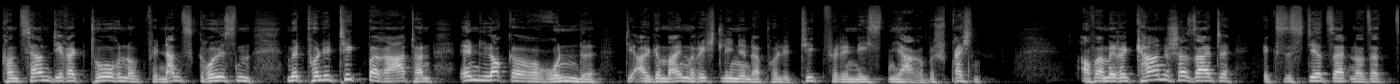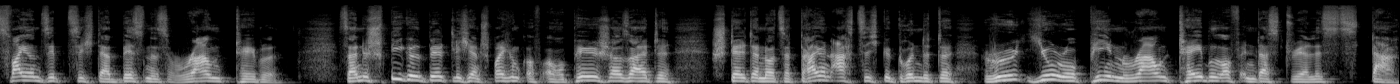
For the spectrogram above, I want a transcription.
Konzerndirektoren und Finanzgrößen mit Politikberatern in lockerer Runde die allgemeinen Richtlinien der Politik für die nächsten Jahre besprechen. Auf amerikanischer Seite existiert seit 1972 der Business Roundtable. Seine spiegelbildliche Entsprechung auf europäischer Seite stellt der 1983 gegründete European Roundtable of Industrialists dar.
